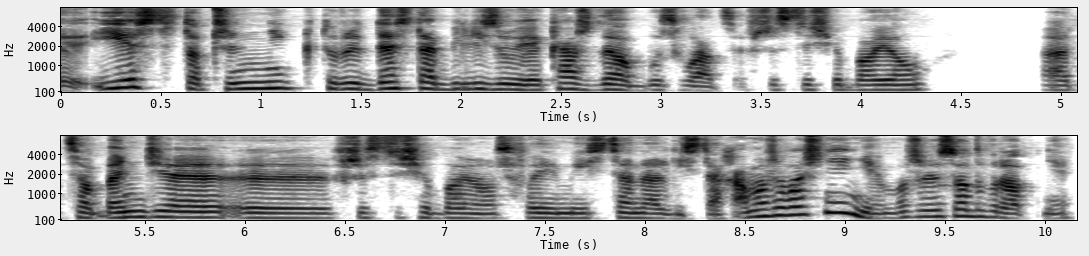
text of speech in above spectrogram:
y, jest to czynnik, który destabilizuje każdy obóz władzy. Wszyscy się boją, co będzie, wszyscy się boją swoje miejsca na listach. A może właśnie nie, może jest odwrotnie.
